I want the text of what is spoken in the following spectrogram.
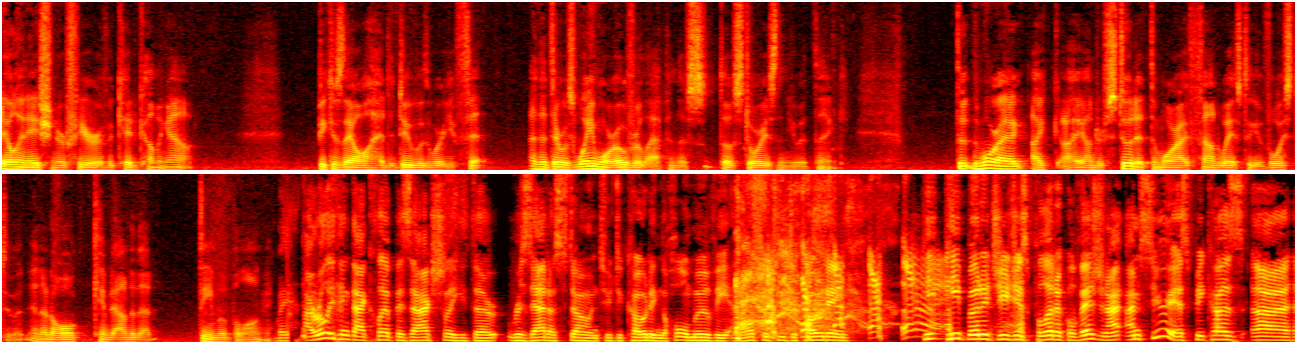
alienation or fear of a kid coming out because they all had to do with where you fit and that there was way more overlap in this, those stories than you would think. The, the more I, I, I understood it, the more I found ways to give voice to it, and it all came down to that theme of belonging. I really think that clip is actually the Rosetta Stone to decoding the whole movie and also to decoding Pete, Pete Buttigieg's political vision. I, am serious because uh,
